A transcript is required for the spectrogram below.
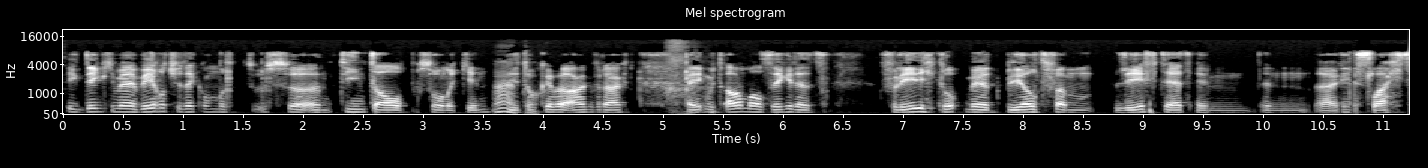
ik denk in mijn wereldje dat ik ondertussen een tiental personen ken ah, die het ook hebben aangevraagd. En ik moet allemaal zeggen dat volledig klopt met het beeld van leeftijd en, en uh, geslacht.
